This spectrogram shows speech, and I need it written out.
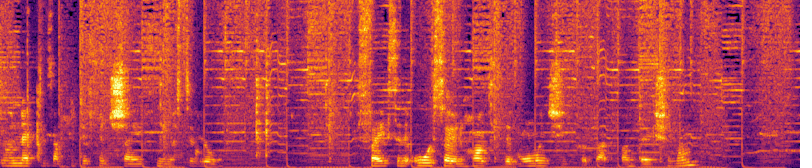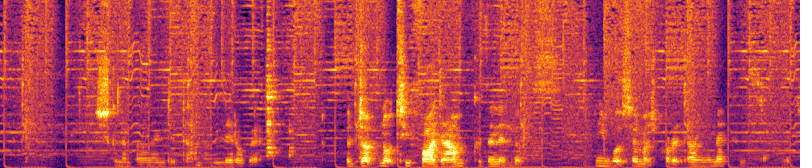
your neck is like a different shade from the rest of your face. And it also enhances it more once you put that foundation on. Just going to blend it down a little bit. But not too far down because then it looks, you've got so much product down your neck and stuff. It looks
